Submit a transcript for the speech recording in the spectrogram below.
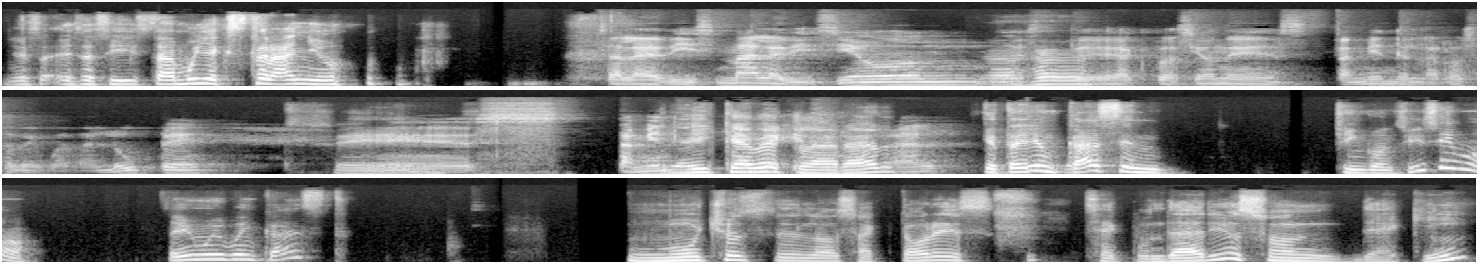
Esa, esa sí, está muy extraño. O sea, la mala edición, este, actuaciones también de La Rosa de Guadalupe. Sí. es- también Y ahí cabe aclarar-. Que trae un cast en chingoncísimo. Trae un muy buen cast. Muchos de los actores secundarios son de aquí.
